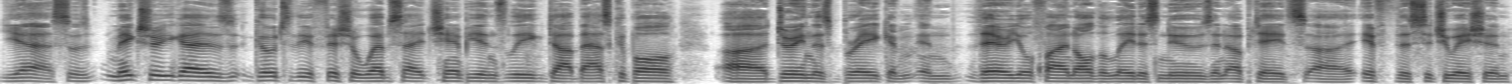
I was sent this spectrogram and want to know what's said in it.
Yeah, so make sure you guys go to the official website, championsleague.basketball, uh, during this break, and, and there you'll find all the latest news and updates. Uh, if the situation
